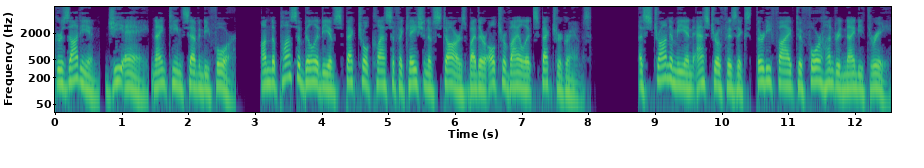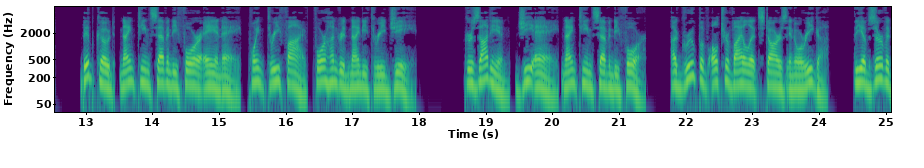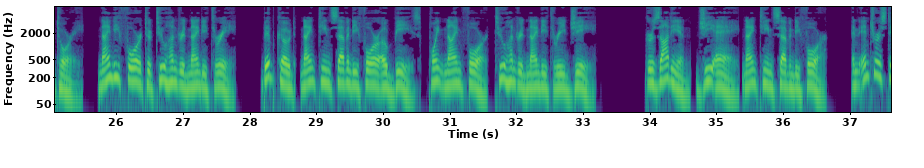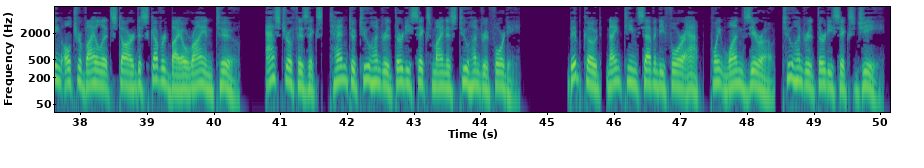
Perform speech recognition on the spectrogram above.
Gurzadian, G. A. 1974. On the possibility of spectral classification of stars by their ultraviolet spectrograms. Astronomy and Astrophysics, 35 to 493. Bibcode 1974 A and A. 35, 493 G. Gurzadian, G. A. 1974. A group of ultraviolet stars in Auriga. The Observatory. 94 to 293. Bibcode 1974 OBs. .94 293 G. Gurzadian, G. A. 1974. An interesting ultraviolet star discovered by Orion II. Astrophysics 10 to 236-240. Bibcode 1974 app. .10 236 G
